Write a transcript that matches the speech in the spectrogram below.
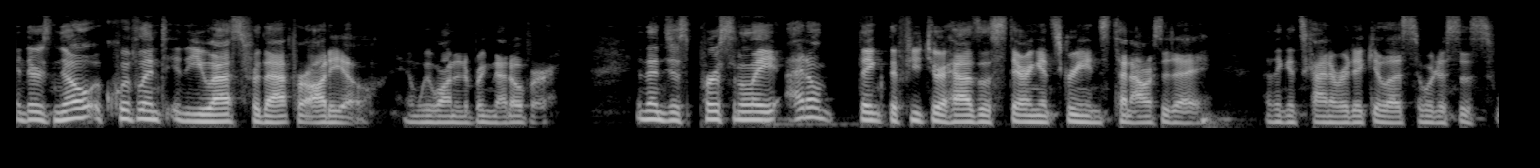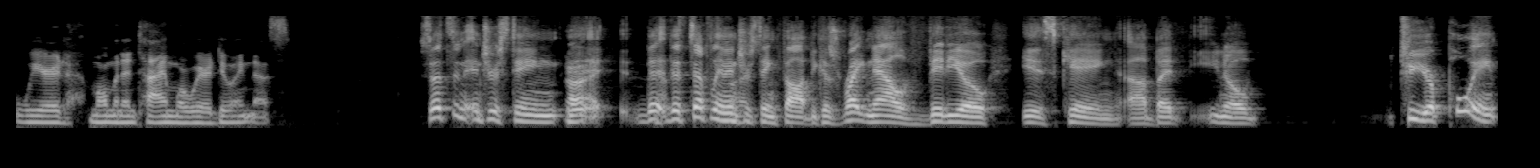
And there's no equivalent in the US for that for audio. And we wanted to bring that over. And then just personally, I don't think the future has us staring at screens 10 hours a day. I think it's kind of ridiculous. So we're just this weird moment in time where we're doing this. So that's an interesting. Uh, eh, th- that's definitely an interesting thought because right now video is king. Uh, but you know, to your point,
